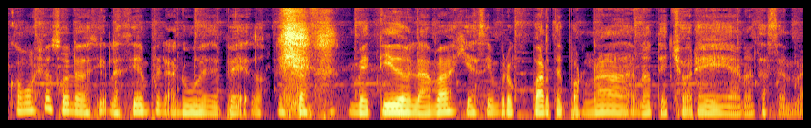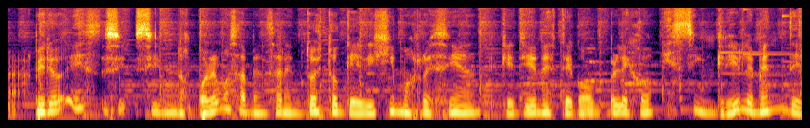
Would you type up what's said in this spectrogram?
Como yo suelo decirle siempre, la nube de pedo. Estás metido en la magia sin preocuparte por nada, no te chorea, no te hacen nada. Pero es, si, si nos ponemos a pensar en todo esto que dijimos recién, que tiene este complejo, es increíblemente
